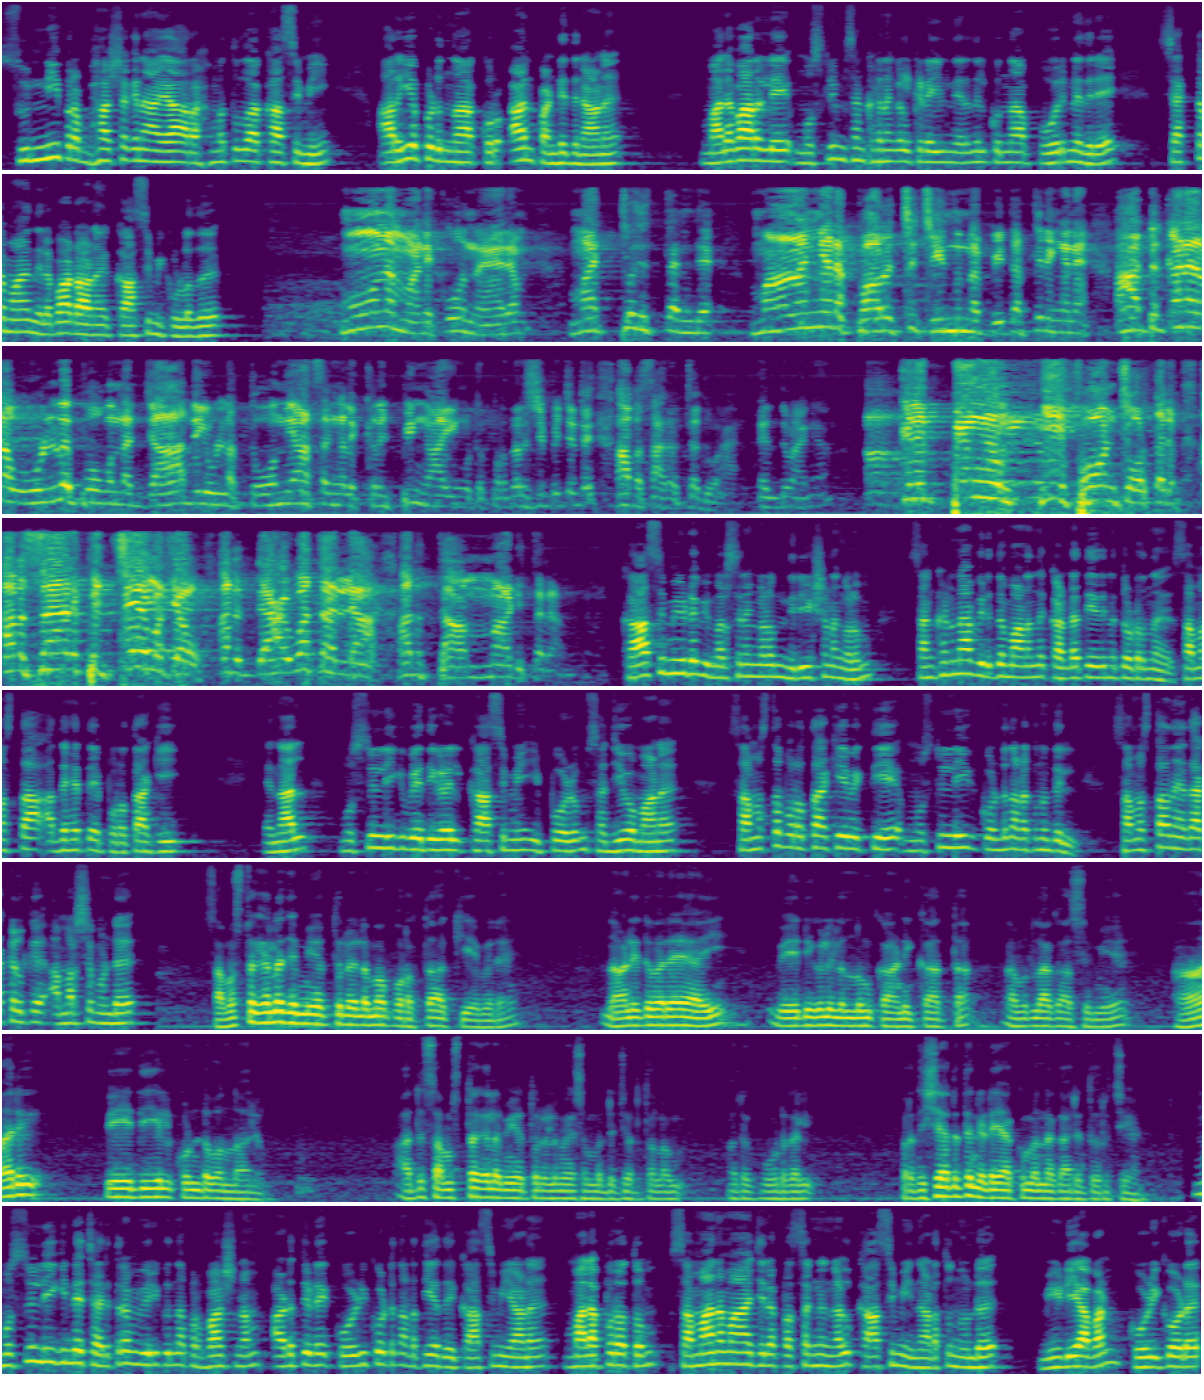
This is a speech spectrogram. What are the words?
സുന്നി പ്രഭാഷകനായ റഹ്മത്തുള്ള ഖാസിമി അറിയപ്പെടുന്ന ഖുർആൻ പണ്ഡിതനാണ്. മലബാറിലെ മുസ്ലിം സംഘടനകൾക്കിടയിൽ നിലനിൽക്കുന്ന പോരിനെതിരെ ശക്തമായ നിലപാടാണ് കാസിമിക്കുള്ളത് മൂന്ന് മണിക്കൂർ നേരം മറ്റൊരുത്തന്റെ മാന്യത പറിച്ചു ചീന്തുന്ന വിധത്തിൽ ഇങ്ങനെ അടുക്കളയുടെ ഉള്ളിൽ പോകുന്ന ജാതിയുള്ള തോന്നിയാസങ്ങൾ ക്ലിപ്പിംഗ് ആയി ഇങ്ങോട്ട് പ്രദർശിപ്പിച്ചിട്ട് അവസാനത്തെ ഒറ്റത് എന്ത് വാങ്ങ ക്ലിപ്പിങ്ങും ഈ ഫോൺ ചോർത്തലും അവസാനിപ്പിച്ചേ മതിയാവും. അത് ദാവത്തല്ല അത് തമ്മാടിത്തരാണ് കാസിമിയുടെ വിമർശനങ്ങളും നിരീക്ഷണങ്ങളും സംഘടനാ വിരുദ്ധമാണെന്ന് കണ്ടെത്തിയതിനെ തുടർന്ന് സമസ്ത അദ്ദേഹത്തെ പുറത്താക്കി. എന്നാൽ മുസ്ലിം ലീഗ് വേദികളിൽ കാസിമി ഇപ്പോഴും സജീവമാണ്. സമസ്ത പുറത്താക്കിയ വ്യക്തിയെ മുസ്ലിം ലീഗ് കൊണ്ടു നടക്കുന്നതിൽ സമസ്ത നേതാക്കൾക്ക് അമർശമുണ്ട്. സമസ്ത കേരള ജമിയത്തുലമ പുറത്താക്കിയവരെ നാളിതുവരെയായി വേദികളിലൊന്നും കാണിക്കാത്ത റഹമത്തുള്ള കാസിമിയെ ആര് വേദിയിൽ കൊണ്ടുവന്നാലും അത് സമസ്ത കേരള ജമിയത്തുലമയെ സംബന്ധിച്ചിടത്തോളം അത് കൂടുതൽ പ്രതിഷേധത്തിനിടയാക്കുമെന്ന കാര്യം തീർച്ചയാണ്. മുസ്ലിം ലീഗിന്റെ ചരിത്രം വിവരിക്കുന്ന പ്രഭാഷണം അടുത്തിടെ കോഴിക്കോട്ട് നടത്തിയത് കാസിമിയാണ്. മലപ്പുറത്തും സമാനമായ ചില പ്രസംഗങ്ങൾ കാസിമി നടത്തുന്നുണ്ട്. Media one Kozhikode.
